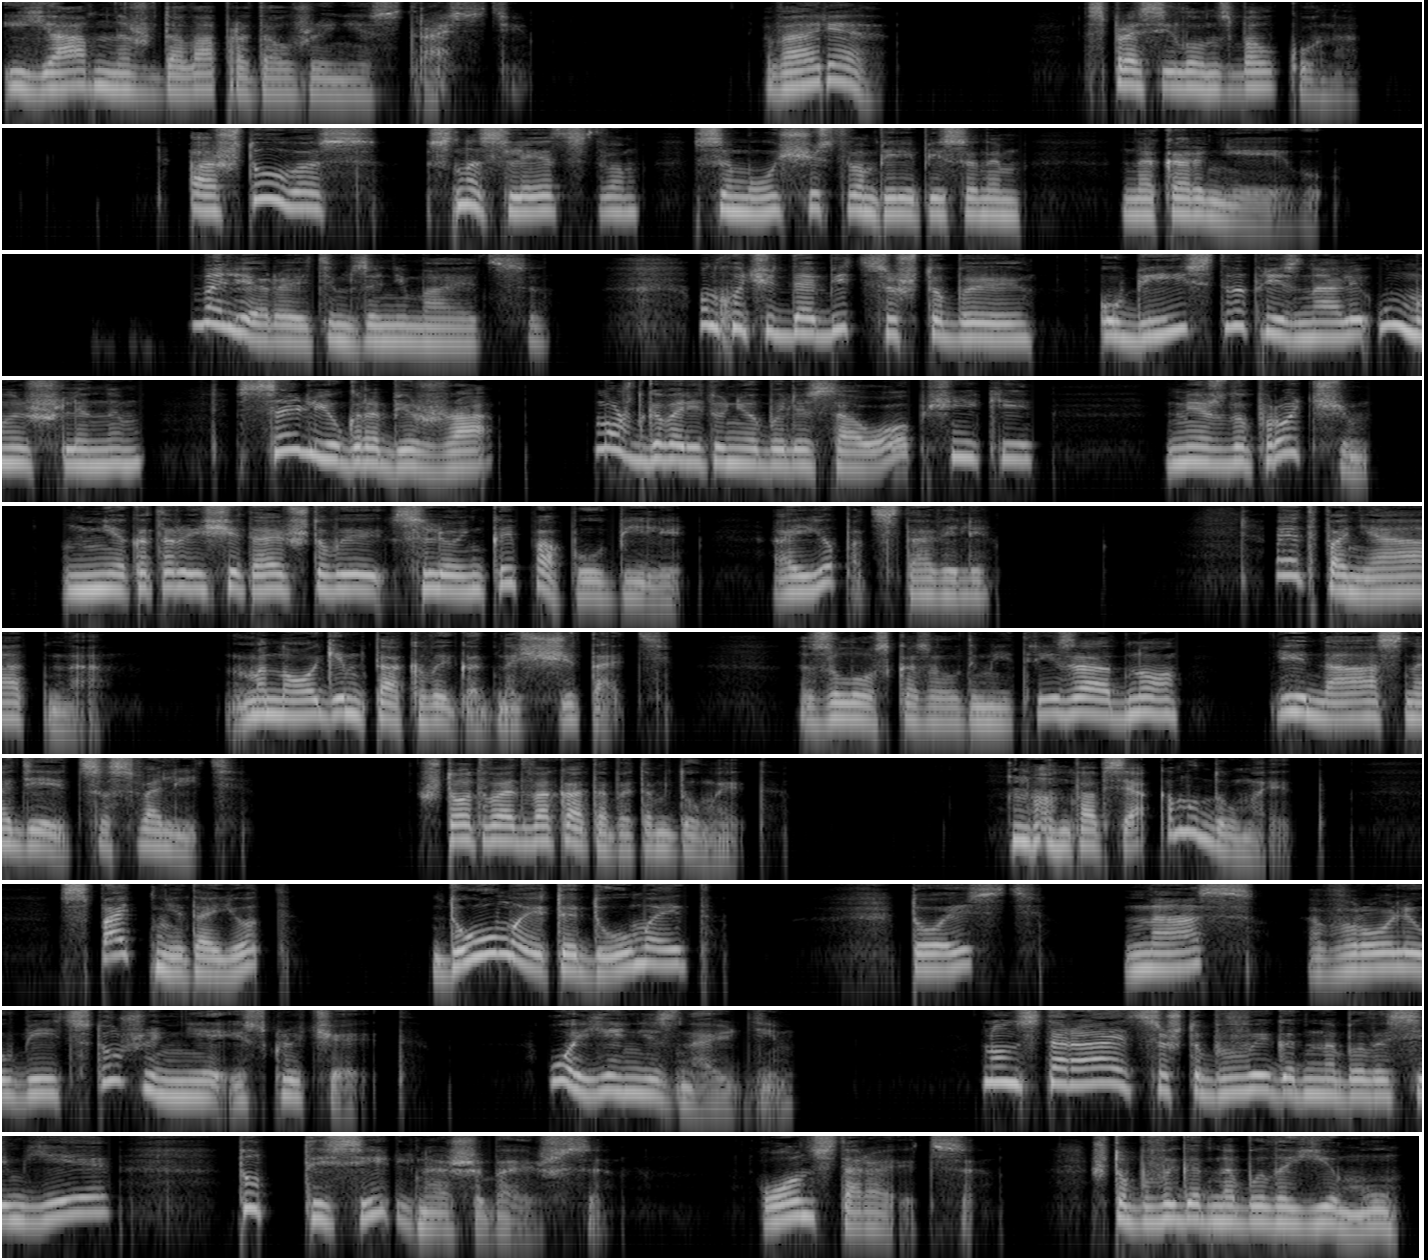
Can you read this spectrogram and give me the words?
и явно ждала продолжения страсти. — Варя? — спросил он с балкона. А что у вас с наследством, с имуществом, переписанным на Корнееву? Валера этим занимается. Он хочет добиться, чтобы убийство признали умышленным, с целью грабежа. Может, говорит, у нее были сообщники. Между прочим, некоторые считают, что вы с Ленькой папу убили, а ее подставили. Это понятно. Многим так выгодно считать, — зло сказал Дмитрий. — Заодно и нас надеются свалить. Что твой адвокат об этом думает? Он по-всякому думает. Спать не дает. Думает и думает. То есть нас в роли убийц тоже не исключает. Ой, я не знаю, Дим. Но он старается, чтобы выгодно было семье, Тут ты сильно ошибаешься. Он старается, чтобы выгодно было ему.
